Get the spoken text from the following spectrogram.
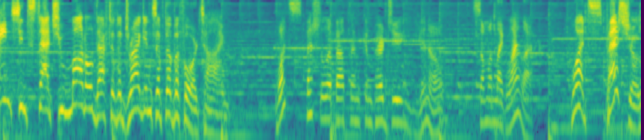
ancient statue modeled after the dragons of the before time. What's special about them compared to, you know, someone like Lilac? What's special?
